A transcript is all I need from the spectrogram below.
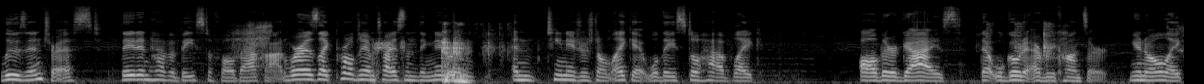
lose interest, they didn't have a base to fall back on. Whereas like Pearl Jam tries something new and and teenagers don't like it, well they still have like all their guys that will go to every concert. You know, like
